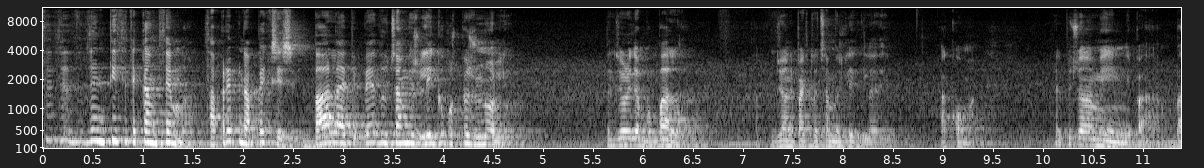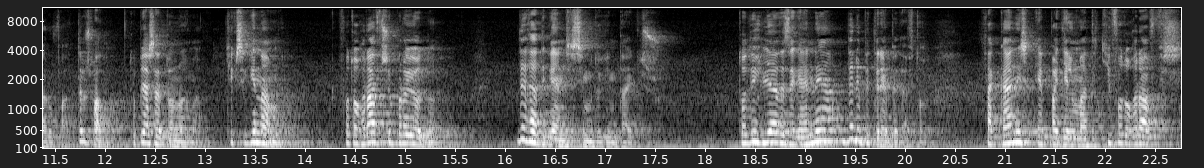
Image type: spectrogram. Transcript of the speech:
δεν, δεν τίθεται καν θέμα. Θα πρέπει να παίξεις μπάλα επίπεδου Champions League όπως παίζουν όλοι. Δεν ξέρω για από μπάλα. Δεν ξέρω αν υπάρχει το Champions League δηλαδή ακόμα. Ελπίζω να μην είπα μπαρούφα. Τέλος πάντων, το πιάσατε το νόημα. Και ξεκινάμε. Φωτογράφηση προϊόντων. Δεν θα την κάνει εσύ με το κινητάκι σου. Το 2019 δεν επιτρέπεται αυτό. Θα κάνεις επαγγελματική φωτογράφηση.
